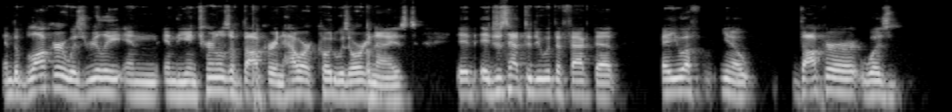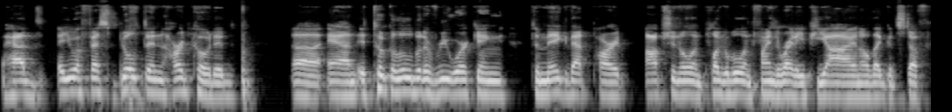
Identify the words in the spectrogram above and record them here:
and the blocker was really in in the internals of Docker and how our code was organized. It it just had to do with the fact that AUF, you know, Docker was had AUFS built in hard coded, uh, and it took a little bit of reworking to make that part optional and pluggable and find the right API and all that good stuff.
